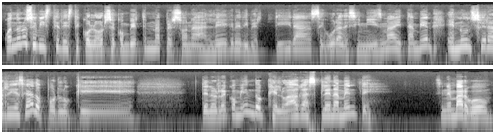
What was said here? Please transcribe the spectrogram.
Cuando uno se viste de este color se convierte en una persona alegre, divertida, segura de sí misma y también en un ser arriesgado, por lo que te lo recomiendo que lo hagas plenamente. Sin embargo,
